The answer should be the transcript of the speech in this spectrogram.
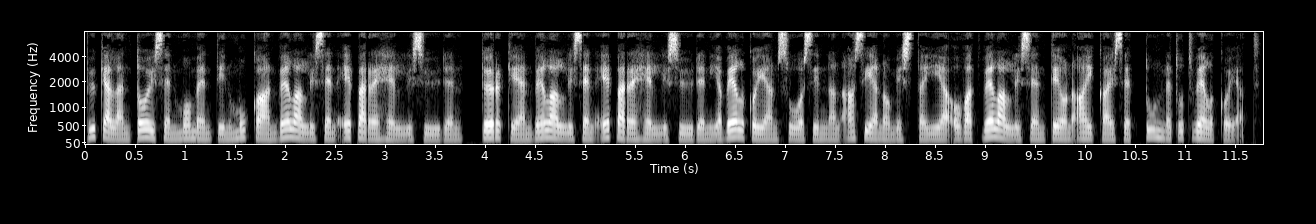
pykälän toisen momentin mukaan velallisen epärehellisyyden, törkeän velallisen epärehellisyyden ja velkojan suosinnan asianomistajia ovat velallisen teon aikaiset tunnetut velkojat.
